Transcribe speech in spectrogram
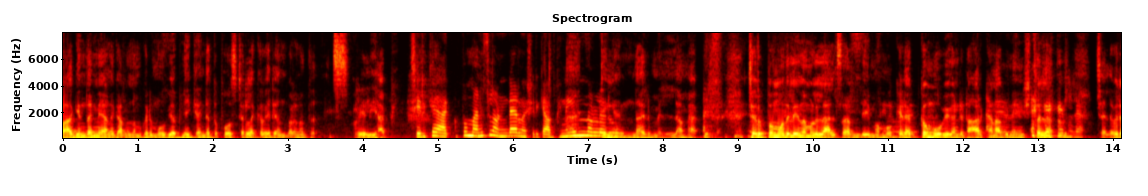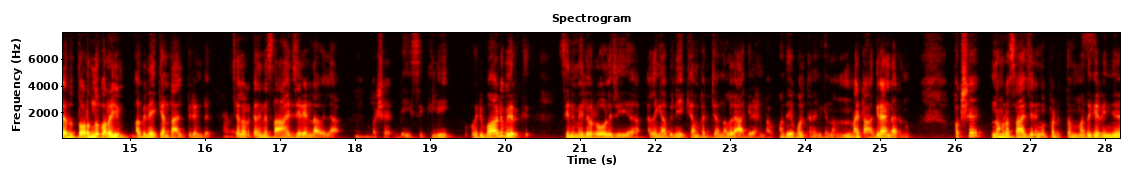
ഭാഗ്യം തന്നെയാണ്. കാരണം നമുക്കൊരു മൂവി അഭിനയിക്കാൻ അതിന്റെ അകത്ത് പോസ്റ്ററിലൊക്കെ വരിക എന്ന് പറയുന്നത് ഇറ്റ്സ് റിയലി ഹാപ്പി ശരിക്കും മനസ്സിലുണ്ടായിരുന്നു ശരിക്കും അഭിനയം എന്തായാലും എല്ലാം ഹാപ്പി ചെറുപ്പം മുതലേ നമ്മൾ ലാൽ സാറിന്റെയും മമ്മൂക്കയുടെ ഒക്കെ മൂവി കണ്ടിട്ട് ആർക്കാണ് അഭിനയം ഇഷ്ടമല്ലാത്തത്. ചിലവരത് തുറന്നു പറയും അഭിനയിക്കാൻ താല്പര്യമുണ്ട്. ചിലവർക്ക് അതിന്റെ സാഹചര്യം ഉണ്ടാവില്ല. പക്ഷെ ബേസിക്കലി ഒരുപാട് പേർക്ക് സിനിമയിൽ ഒരു റോൾ ചെയ്യുക അല്ലെങ്കിൽ അഭിനയിക്കാൻ പറ്റുക എന്നുള്ളൊരു ആഗ്രഹം ഉണ്ടാവും. അതേപോലെ തന്നെ എനിക്ക് നന്നായിട്ട് ആഗ്രഹം ഉണ്ടായിരുന്നു. പക്ഷേ നമ്മുടെ സാഹചര്യങ്ങൾ പഠിത്തം അത് കഴിഞ്ഞ്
